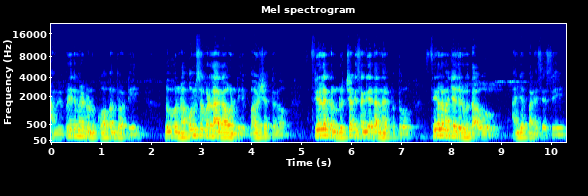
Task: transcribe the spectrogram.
ఆమె విపరీతమైనటువంటి కోపంతో నువ్వు నపుంసకుడిలాగా ఉండి భవిష్యత్తులో స్త్రీలకు నృత్యకి సంగీతాలు నేర్పుతూ స్త్రీల మధ్య తిరుగుతావు అని చెప్పి అనేసేసి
